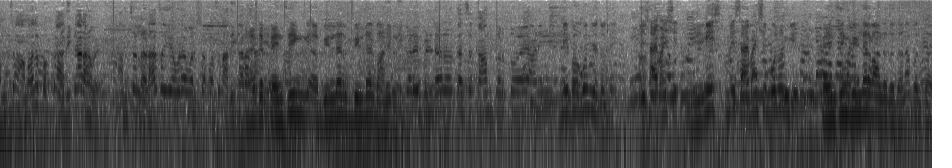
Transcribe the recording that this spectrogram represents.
आमचं आम्हाला फक्त अधिकार हवे. आमचं लढाचं एवढ्या वर्षापासून अधिकारासाठी आहे. फेन्सिंग बिल्डर बिल्डर बांधतो एकीकडे बिल्डर त्याचं काम करतोय आणि मी बघून घेतो ते. मी साहेबांशी मी मी साहेबांशी बोलून घेईल फेन्सिंग बिल्डर बांधत होता ना पण सर.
